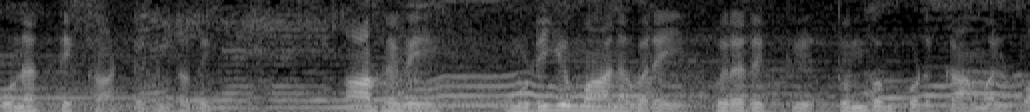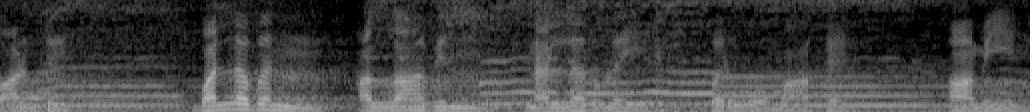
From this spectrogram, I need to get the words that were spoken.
உணர்த்தி காட்டுகின்றது. ஆகவே முடியுமானவரை பிறருக்கு துன்பம் கொடுக்காமல் வாழ்ந்து வல்லவன் அல்லாவின் நல்லருளை பெறுவோமாக. ஆமீன்.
